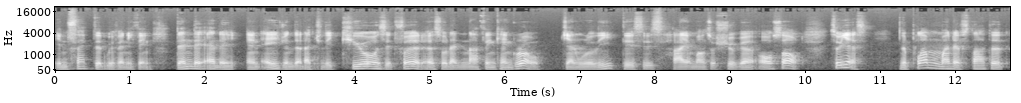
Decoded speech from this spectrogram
infected with anything. Then they add a, an agent that actually cures it further so that nothing can grow. Generally, this is high amounts of sugar or salt. So yes, the plum might have started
